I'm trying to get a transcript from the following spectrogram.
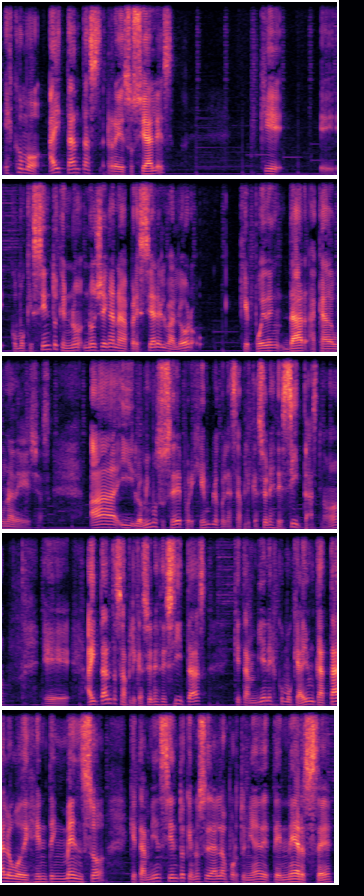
Es como hay tantas redes sociales que eh, como que siento que no, no llegan a apreciar el valor que pueden dar a cada una de ellas. Ah, y lo mismo sucede, por ejemplo, con las aplicaciones de citas, ¿no? Eh, hay tantas aplicaciones de citas que también es como que hay un catálogo de gente inmenso que también siento que no se dan la oportunidad de detenerse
